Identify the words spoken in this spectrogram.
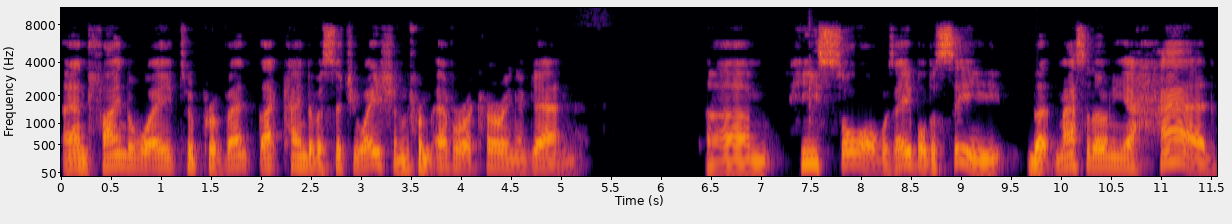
and find a way to prevent that kind of a situation from ever occurring again. Um, he saw, was able to see that Macedonia had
